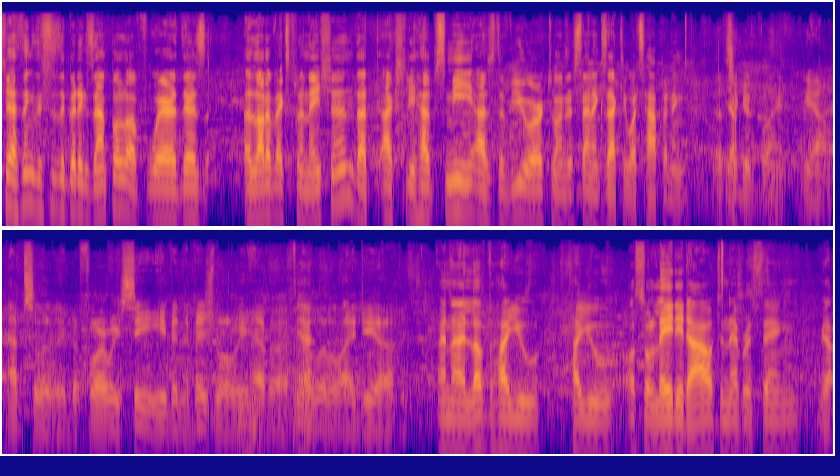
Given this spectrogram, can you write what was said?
See, I think this is a good example of where there's a lot of explanation that actually helps me as the viewer to understand exactly what's happening. That's Yeah. a good point. Mm-hmm. Yeah, absolutely. Before we see even the visual, we mm-hmm. have a, Yeah. a little idea. And I love how you how you also laid it out and everything. Yeah.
